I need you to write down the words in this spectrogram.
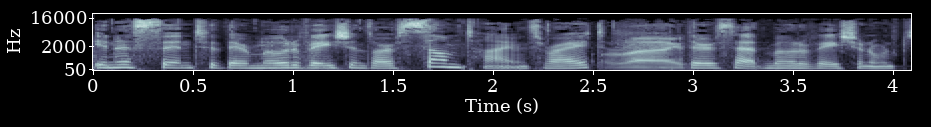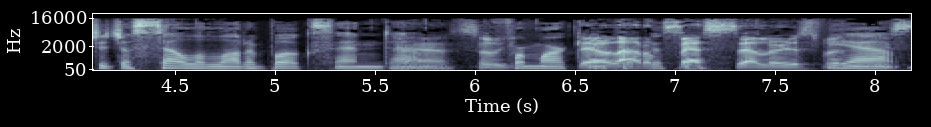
innocent their motivations are. Sometimes, right? Mm-hmm. Right. There's that motivation to just sell a lot of books and um, Yeah, so for marketing there are a lot purposes. of bestsellers, but Yeah. it's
